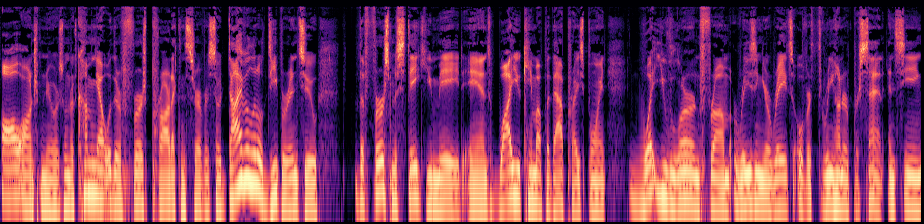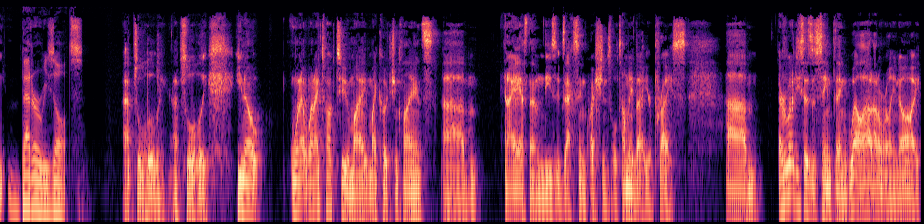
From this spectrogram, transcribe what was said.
all entrepreneurs when they're coming out with their first product and service. So, dive a little deeper into the first mistake you made and why you came up with that price point, what you've learned from raising your rates over 300% and seeing better results. Absolutely. Absolutely. You know, when I, when I talk to my, my coaching clients, um, and I ask them these exact same questions. Well, tell me about your price. Um, everybody says the same thing. Well, I, don't really know. I,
